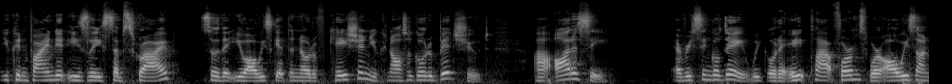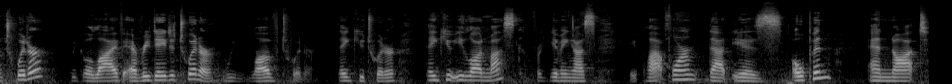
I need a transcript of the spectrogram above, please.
You can find it easily. Subscribe so that you always get the notification. You can also go to BitChute, uh, Odysee. Every single day, we go to eight platforms. We're always on Twitter. We go live every day to Twitter. We love Twitter. Thank you, Twitter. Thank you, Elon Musk, for giving us a platform that is open and not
